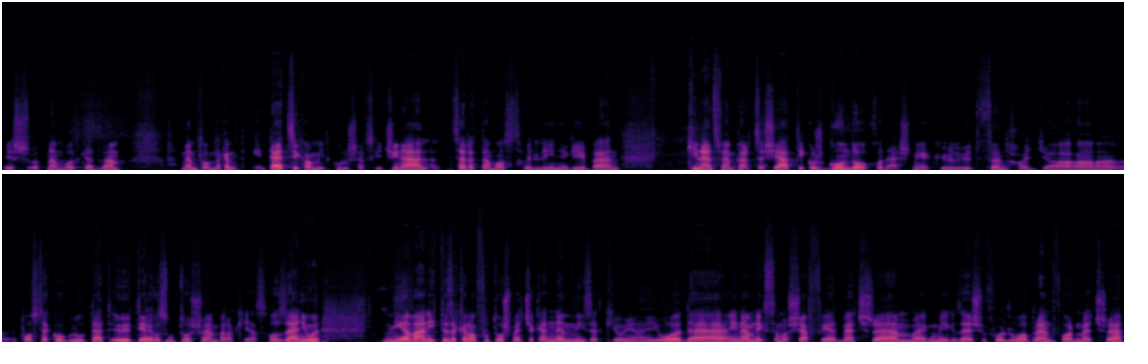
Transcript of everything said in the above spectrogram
és ott nem volt kedvem. Nem tudom, nekem tetszik, amit Kulusevski csinál, szeretem azt, hogy lényegében 90 perces játékos gondolkodás nélkül őt fönt hagyja a Postecoglou, tehát ő tényleg az utolsó ember, aki ezt hozzányúl. Nyilván itt ezeken a futós meccseken nem nézett ki olyan jól, de én emlékszem a Sheffield meccsre, meg még az első forduló a Brentford meccsre,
